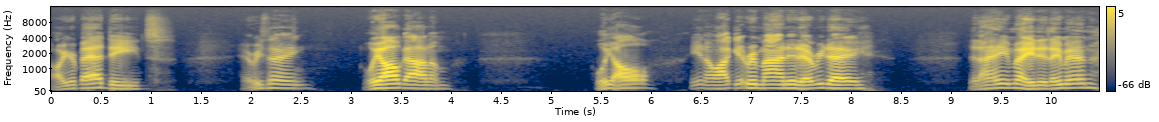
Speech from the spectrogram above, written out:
all your bad deeds, everything. We all got them. We all, you know, I get reminded every day that I ain't made it. Amen.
